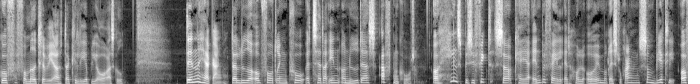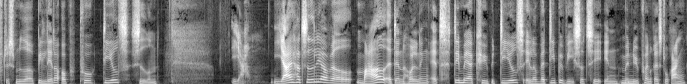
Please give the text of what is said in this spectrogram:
guf for madklaverer, der kan lide at blive overrasket. Denne her gang, der lyder opfordringen på at tage dig ind og nyde deres aftenkort. Og helt specifikt, så kan jeg anbefale at holde øje med restauranten, som virkelig ofte smider billetter op på deals-siden. Ja, jeg har tidligere været meget af den holdning, at det med at købe deals eller værdibeviser til en menu på en restaurant,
